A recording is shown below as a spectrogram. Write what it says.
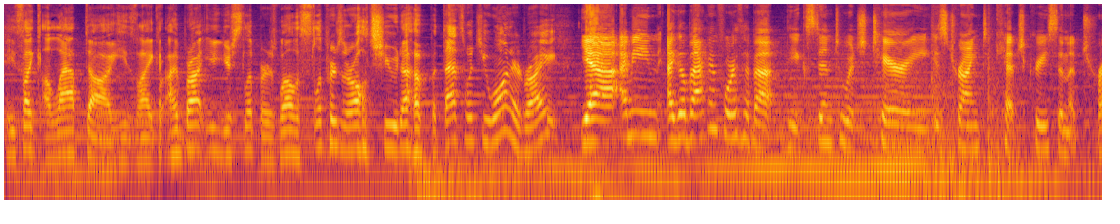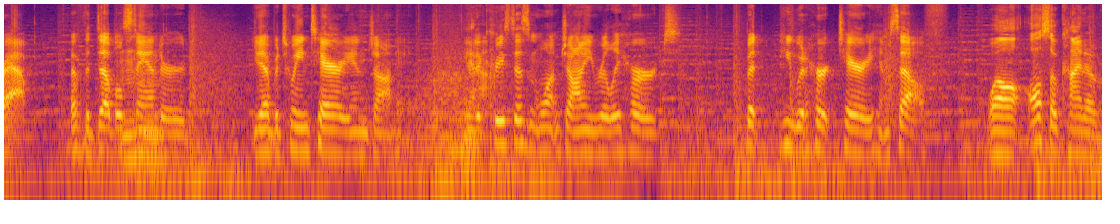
He's like a lapdog. He's like, I brought you your slippers. Well, the slippers are all chewed up, but that's what you wanted, right? Yeah, I mean, I go back and forth about the extent to which Terry is trying to catch Kreese in a trap of the double Mhm. standard you know, between Terry and Johnny. You know, Yeah. Kreese doesn't want Johnny really hurt, but he would hurt Terry himself. Well, also kind of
